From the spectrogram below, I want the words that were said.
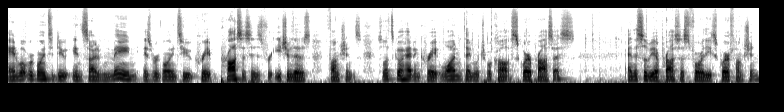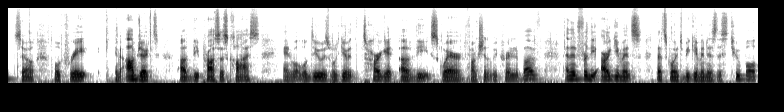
and what we're going to do inside of the main is we're going to create processes for each of those functions. So let's go ahead and create one thing which we'll call square process, and this will be a process for the square function. So we'll create an object of the process class and what we'll do is we'll give it the target of the square function that we created above and then for the arguments that's going to be given is this tuple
